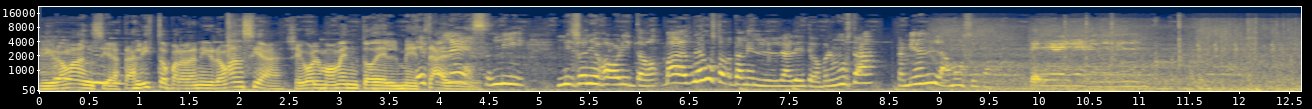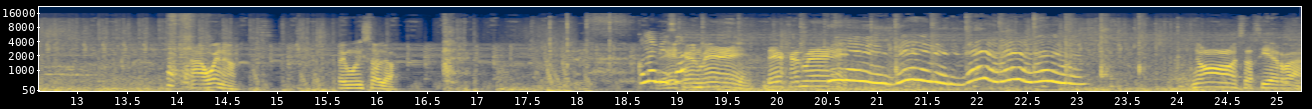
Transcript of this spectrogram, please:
nigromancia. ¿Estás listo para la nigromancia? Llegó el momento del metal. Este es mi, mi sueño favorito. Va, me gusta también el aleteo, pero me gusta también la música. Ah, bueno. Estoy muy solo. ¿Cuándo empieza? ¡Déjenme! ¡Déjenme! No, esa sierra.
